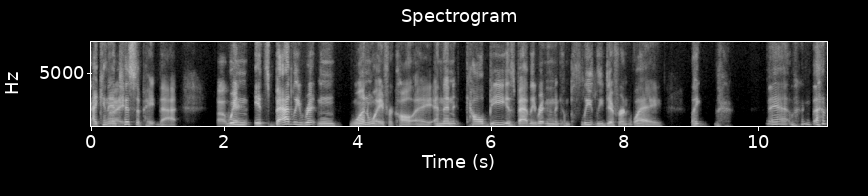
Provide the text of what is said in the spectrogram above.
I can Right. anticipate that. Okay. When it's badly written one way for call A and then call B is badly written in a completely different way, like man, that,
